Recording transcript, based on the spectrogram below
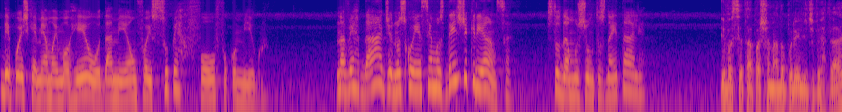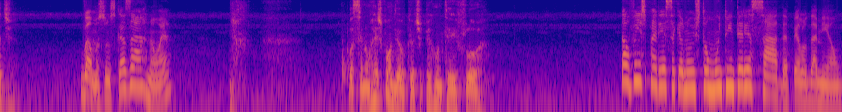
Depois que a minha mãe morreu, o Damião foi super fofo comigo. Na verdade, nos conhecemos desde criança. Estudamos juntos na Itália. E você tá apaixonada por ele de verdade? Vamos nos casar, não é? Você não respondeu o que eu te perguntei, Flor. Talvez pareça que eu não estou muito interessada pelo Damião.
